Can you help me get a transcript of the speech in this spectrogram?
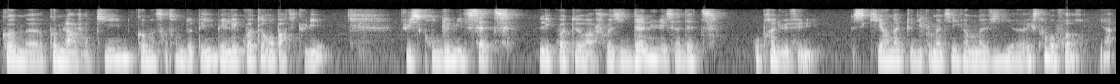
comme, euh, comme l'Argentine, comme un certain nombre de pays, mais l'Équateur en particulier, puisqu'en 2007, l'Équateur a choisi d'annuler sa dette auprès du FMI, ce qui est un acte diplomatique, à mon avis, euh, extrêmement fort. Il y a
